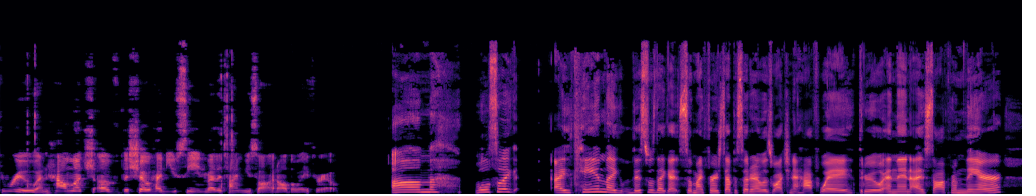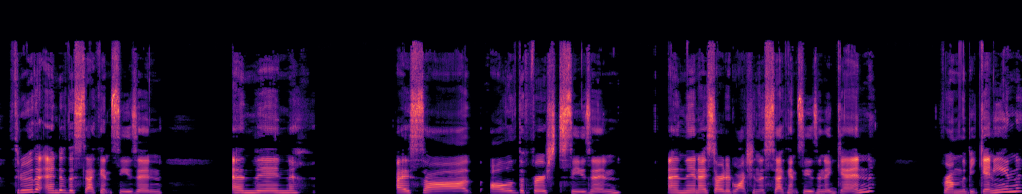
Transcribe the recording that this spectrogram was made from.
through and how much of the show had you seen by the time you saw it all the way through? Um well so like I came like this was like a, so my first episode and I was watching it halfway through and then I saw from there through the end of the second season and then I saw all of the first season and then I started watching the second season again from the beginning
